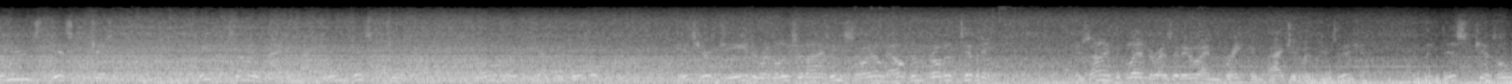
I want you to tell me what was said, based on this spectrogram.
This Chisel. Meet the Summers Manufacturing Disc Chisel. Oh, get the chisel. It's your key to revolutionizing soil health and productivity. Designed to blend residue and break compaction with precision, the Disc Chisel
